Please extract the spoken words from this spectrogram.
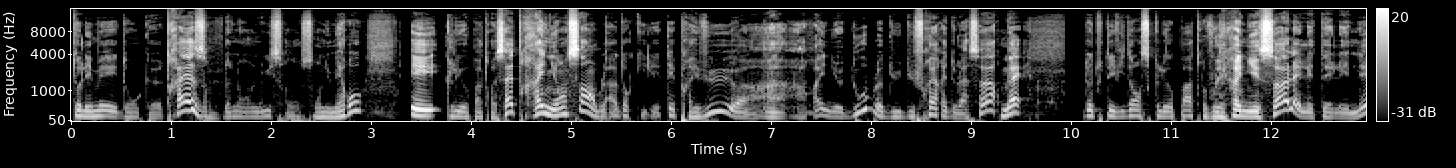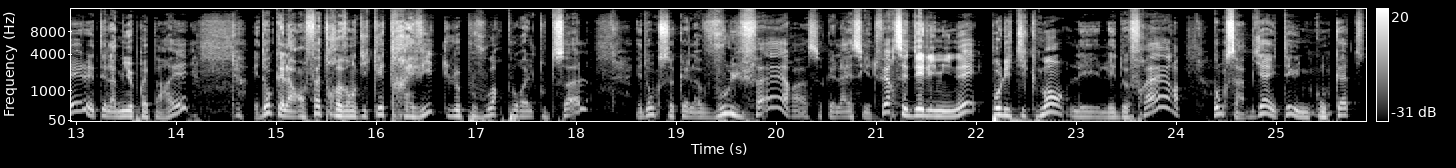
Ptolémée donc XIII, donnons-lui son, numéro, et Cléopâtre VII règnent ensemble. Hein. donc il était prévu un, règne double du, du frère et de la sœur, mais de toute évidence, Cléopâtre voulait régner seule, elle était l'aînée, elle était la mieux préparée, et donc elle a en fait revendiqué très vite le pouvoir pour elle toute seule, et donc ce qu'elle a voulu faire, ce qu'elle a essayé de faire, c'est d'éliminer politiquement les, deux frères, donc ça a bien été une conquête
